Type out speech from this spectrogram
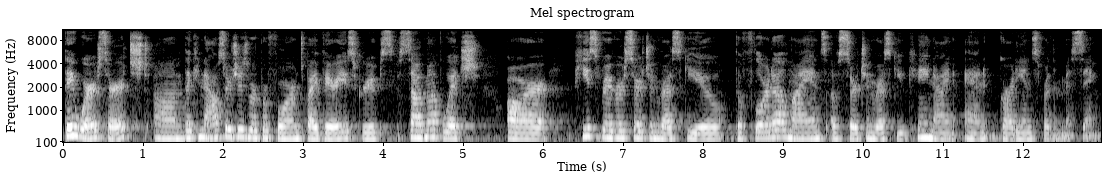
They were searched. Um, the canal searches were performed by various groups, some of which are Peace River Search and Rescue, the Florida Alliance of Search and Rescue Canine, and Guardians for the Missing.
